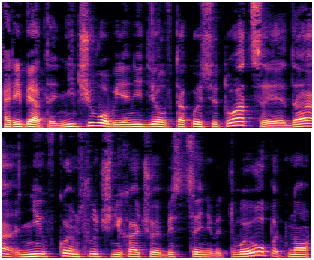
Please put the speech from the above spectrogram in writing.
Ребята, ничего бы я не делал в такой ситуации, да, ни в коем случае не хочу обесценивать твой опыт, но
